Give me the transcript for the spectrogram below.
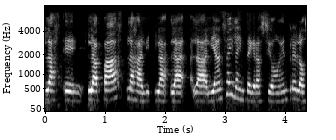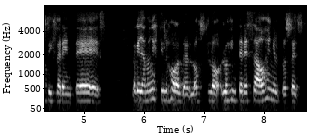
las, eh, la paz, la, la, alianza y la integración entre los diferentes, lo que llaman stakeholders, los, los, interesados en el proceso,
